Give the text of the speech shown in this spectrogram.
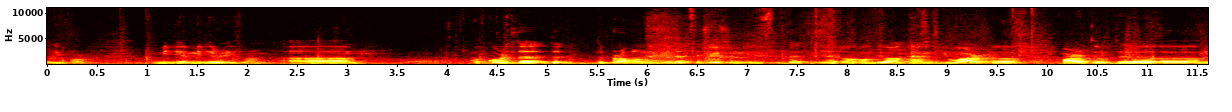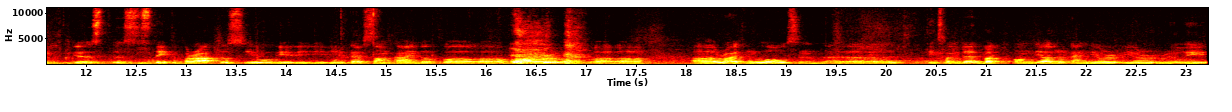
reform, media, media reform. Um, of course, the, the, the problem with that situation is that uh, on the one hand you are uh, part of the um, uh, state apparatus, you, you, you have some kind of, of power of uh, writing laws and uh, uh, things like that. But on the other hand, you're you're really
